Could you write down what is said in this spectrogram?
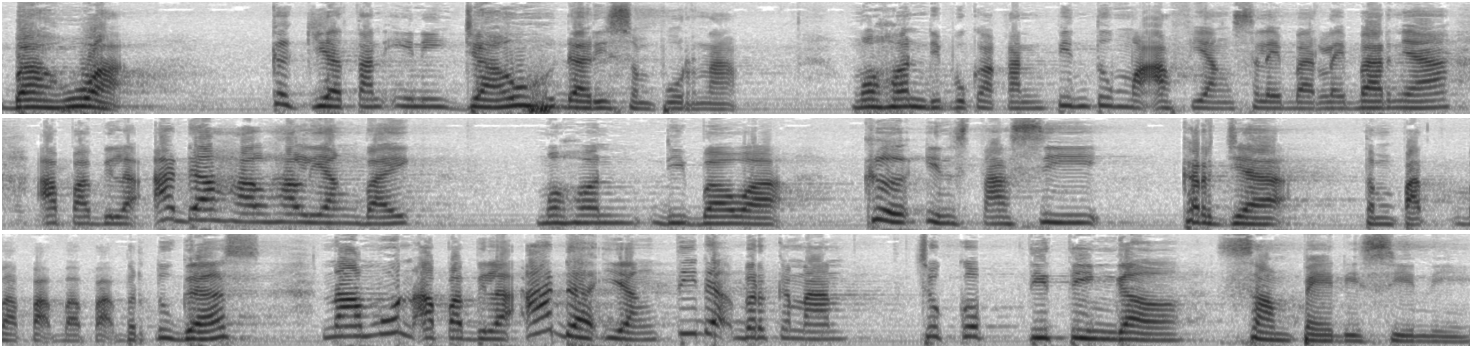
bahwa kegiatan ini jauh dari sempurna. Mohon dibukakan pintu maaf yang selebar-lebarnya apabila ada hal-hal yang baik mohon dibawa ke instansi kerja tempat bapak-bapak bertugas. Namun apabila ada yang tidak berkenan, cukup ditinggal sampai di sini.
